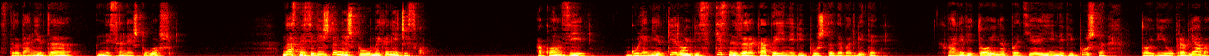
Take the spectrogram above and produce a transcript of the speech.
Страданията не са нещо лошо. Нас не се вижда нещо механическо. Ако онзи големият герой ви стисне за ръката и не ви пуща да вървите, хване ви той на пътя и не ви пуща, той ви управлява.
